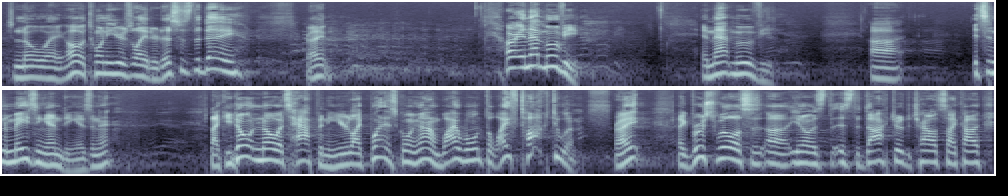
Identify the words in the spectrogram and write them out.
there's no way. Oh, 20 years later, this is the day, right? All right, in that movie, in that movie, uh, it's an amazing ending, isn't it? Like you don't know what's happening. You're like, what is going on? Why won't the wife talk to him? Right? Like Bruce Willis, uh, you know, is, is the doctor, the child psychologist,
